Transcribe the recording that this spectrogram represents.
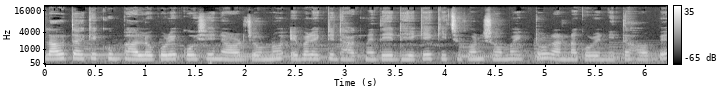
লাউটাকে খুব ভালো করে কষিয়ে নেওয়ার জন্য এবার একটি ঢাকনা দিয়ে ঢেকে কিছুক্ষণ সময় একটু রান্না করে নিতে হবে।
